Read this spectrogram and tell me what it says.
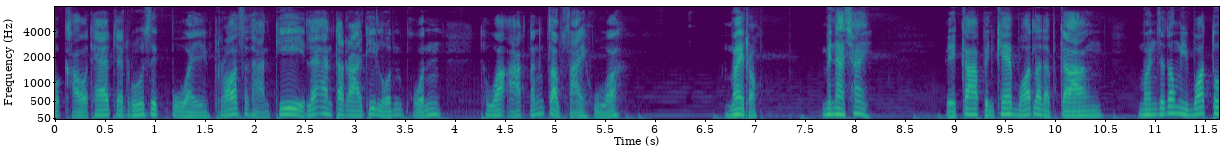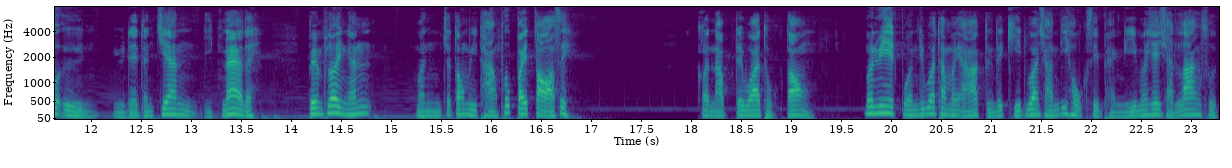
วกเขาแทบจะรู้สึกป่วย เพราะสถานที่และอันตรายที่ล้นพ้นทว่าอาร์คนั้นกลับสายหัว ไม่หรอก ไม่น่าใช่ เวก้าเป็นแค่บอสระดับกลาง มันจะต้องมีบอสตัวอื่น อยู่ในดันเจียนอีกแน่เลย เป็นเพราะอย่างนั้น มันจะต้องมีทางเพื่อไปต่อสิ ก็นับได้ว่าถูกต้อง มันมีเหตุผลที่ว่าทำไมอาร์คถึงได้คิดว่าชั้นที่ 60 แห่งนี้ไม่ใช่ชั้นล่างสุด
